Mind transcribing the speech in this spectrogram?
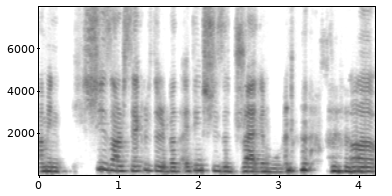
I mean, she's our secretary, but I think she's a dragon woman. uh,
